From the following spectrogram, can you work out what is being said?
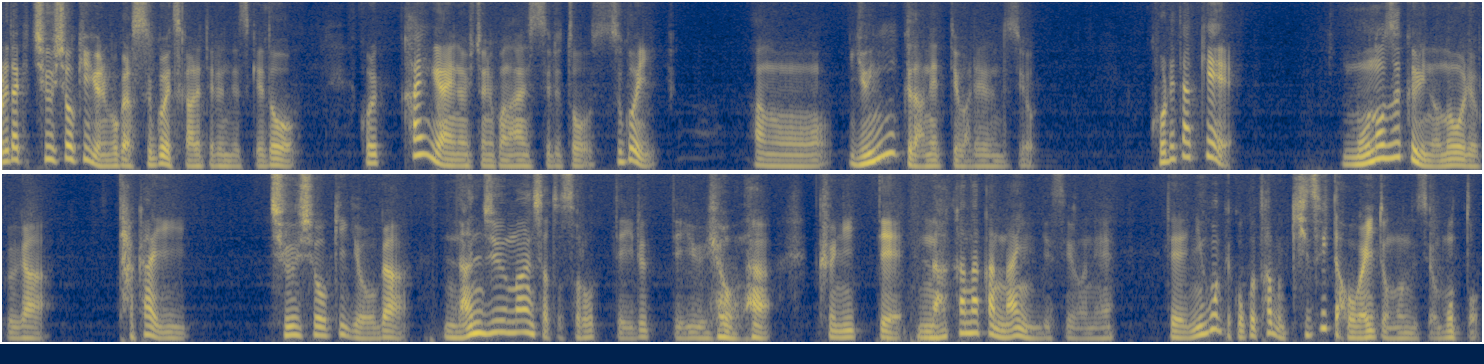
れだけ中小企業に僕はすごい使われてるんですけどこれ海外の人にこの話するとすごいあのユニークだねって言われるんですよ。これだけものづくりの能力が高い中小企業が何十万社と揃っているっていうような国ってなかなかないんですよね。で日本ってここ多分気づいた方がいいと思うんですよもっと。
